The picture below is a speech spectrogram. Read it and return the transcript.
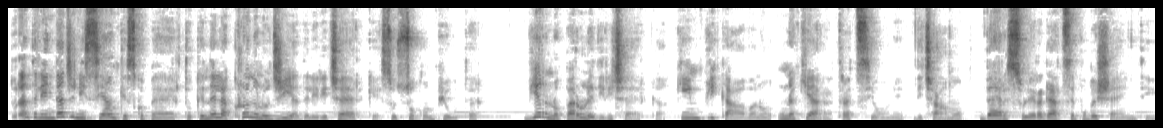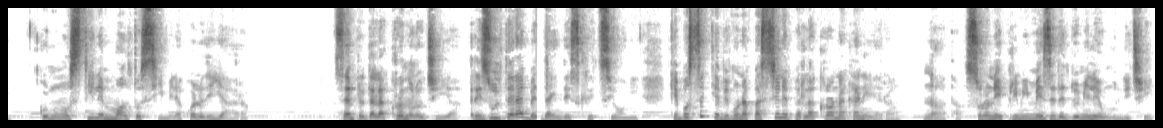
Durante le indagini si è anche scoperto che nella cronologia delle ricerche sul suo computer vi erano parole di ricerca che implicavano una chiara attrazione, diciamo, verso le ragazze pubescenti, con uno stile molto simile a quello di Yara. Sempre dalla cronologia, risulterebbe da indescrizioni che Bossetti aveva una passione per la cronaca nera, nata solo nei primi mesi del 2011,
